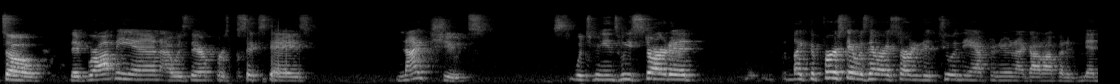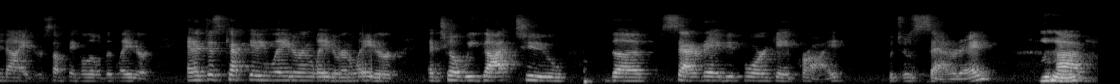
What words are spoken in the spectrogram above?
So they brought me in. I was there for six days, night shoots, which means we started like the first day I was there, I started at two in the afternoon. I got off at midnight or something a little bit later. And it just kept getting later and later and later until we got to the Saturday before Gay Pride, which was Saturday. Mm-hmm. Um,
